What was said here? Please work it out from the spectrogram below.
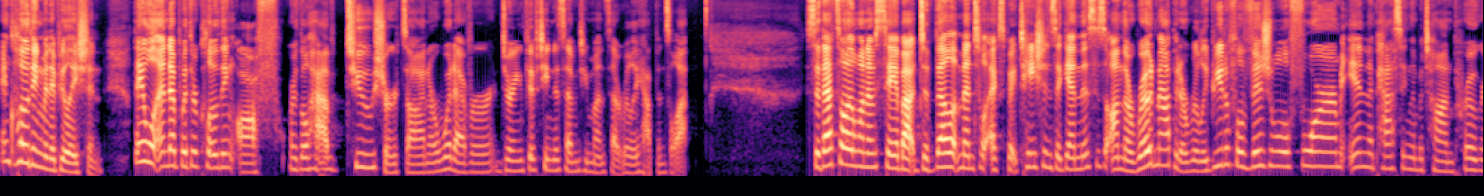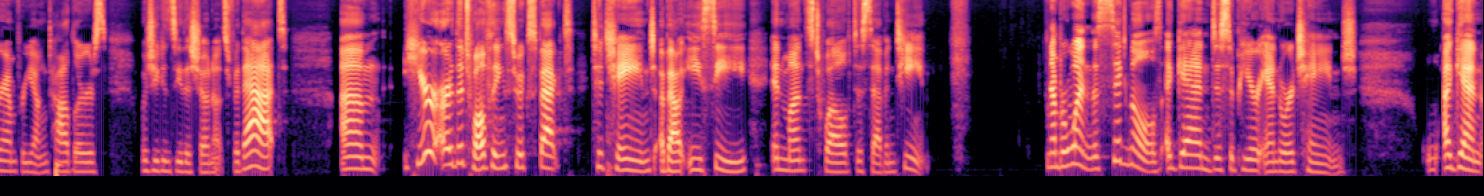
And clothing manipulation. They will end up with their clothing off, or they'll have two shirts on, or whatever. During 15 to 17 months, that really happens a lot. So that's all I want to say about developmental expectations. Again, this is on the roadmap in a really beautiful visual form in the Passing the Baton program for young toddlers, which you can see the show notes for that. Um, here are the 12 things to expect to change about EC in months 12 to 17. Number 1, the signals again disappear and or change. Again,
